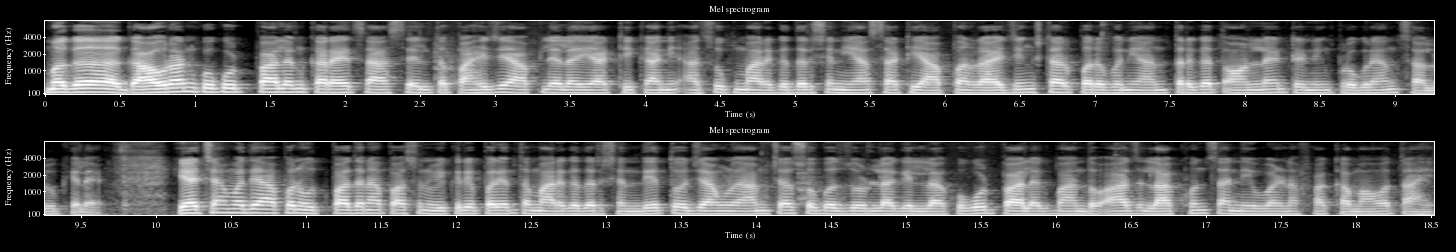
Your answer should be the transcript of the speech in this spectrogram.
मग गावरान कुक्कुटपालन करायचं असेल तर पाहिजे आपल्याला या ठिकाणी अचूक मार्गदर्शन. यासाठी आपण रायझिंग स्टार परभणी अंतर्गत ऑनलाईन ट्रेनिंग प्रोग्राम चालू केला आहे याच्यामध्ये आपण उत्पादनापासून विक्रीपर्यंत मार्गदर्शन देतो ज्यामुळे आमच्यासोबत जोडला गेलेला कुक्कुटपालक बांधव आज लाखोंचा निव्वळ नफा कमावत आहे.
